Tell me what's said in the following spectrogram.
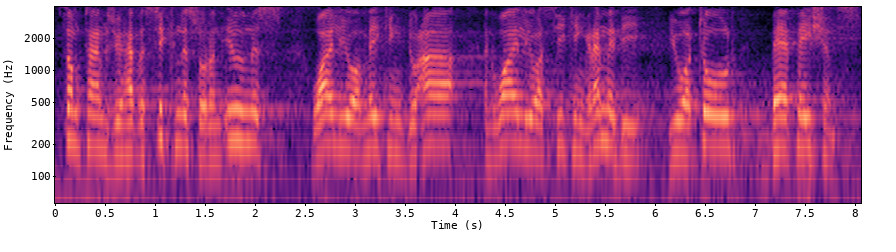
Sometimes you have a sickness or an illness while you are making dua and while you are seeking remedy, you are told bear patience.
